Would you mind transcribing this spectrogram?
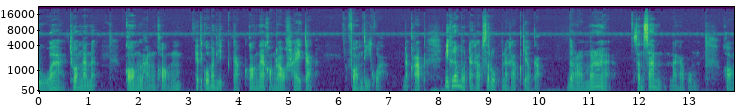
ดูว่าช่วงนั้นนะ กองหลังของแอตเลติโกมาดริดกับกองหน้าของเราใครจะฟอร์มดีกว่านะครับ นี่คือทั้งหมดนะครับสรุปนะครับเกี่ยวกับดราม่าสั้นๆนะครับผมของ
